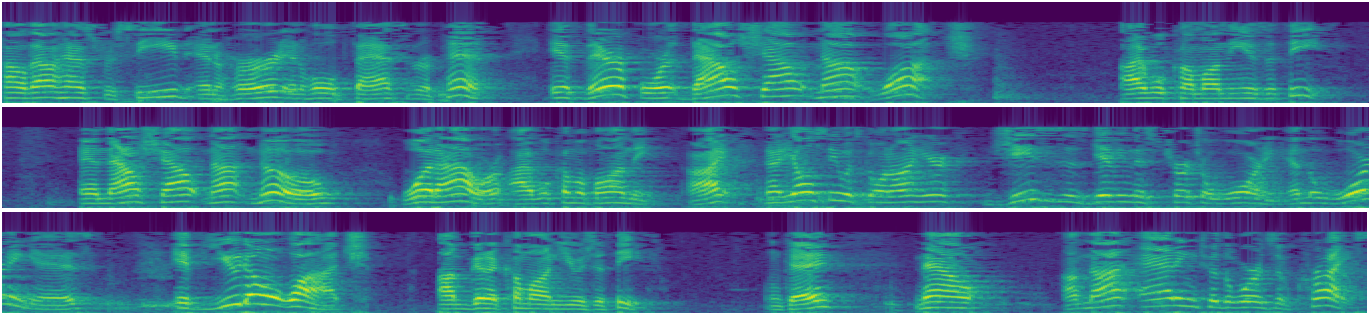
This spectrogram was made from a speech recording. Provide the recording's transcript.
how thou hast received and heard and hold fast and repent. If therefore thou shalt not watch, I will come on thee as a thief. And thou shalt not know what hour I will come upon thee. Alright? Now, y'all see what's going on here? Jesus is giving this church a warning. And the warning is, if you don't watch, I'm going to come on you as a thief. Okay? Now, I'm not adding to the words of Christ,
